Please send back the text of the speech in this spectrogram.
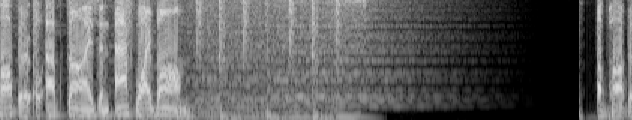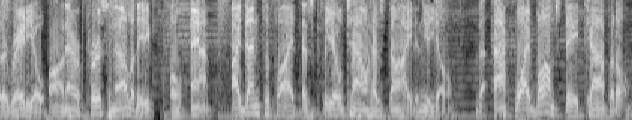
popular OAP dies in Akwa Ibom. A popular radio on-air personality, OAP, identified as Cleo Tao has died in Uyo, the Akwa Ibom state capital.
